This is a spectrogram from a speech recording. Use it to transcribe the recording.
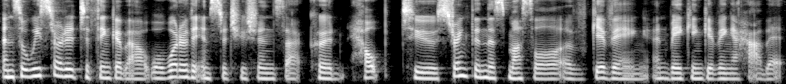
And so we started to think about, well, what are the institutions that could help to strengthen this muscle of giving and making giving a habit?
